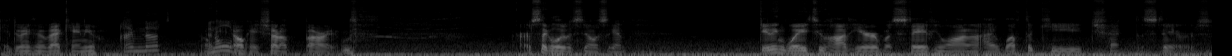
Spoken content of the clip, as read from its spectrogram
Can't do anything with that, can you? I'm not. Okay, An old- okay shut up. Alright. Alright, let's take a look at this notice again. Getting way too hot here, but stay if you wanna. I left the key, check the stairs.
